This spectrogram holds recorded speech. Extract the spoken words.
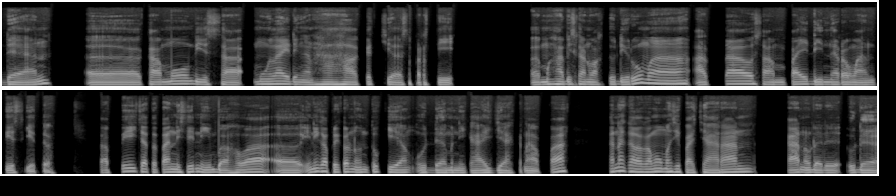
Dan eh, kamu bisa mulai dengan hal-hal kecil seperti eh, menghabiskan waktu di rumah atau sampai dinner romantis gitu. Tapi catatan di sini bahwa eh, ini Capricorn untuk yang udah menikah aja. Kenapa? Karena kalau kamu masih pacaran kan udah ada- udah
